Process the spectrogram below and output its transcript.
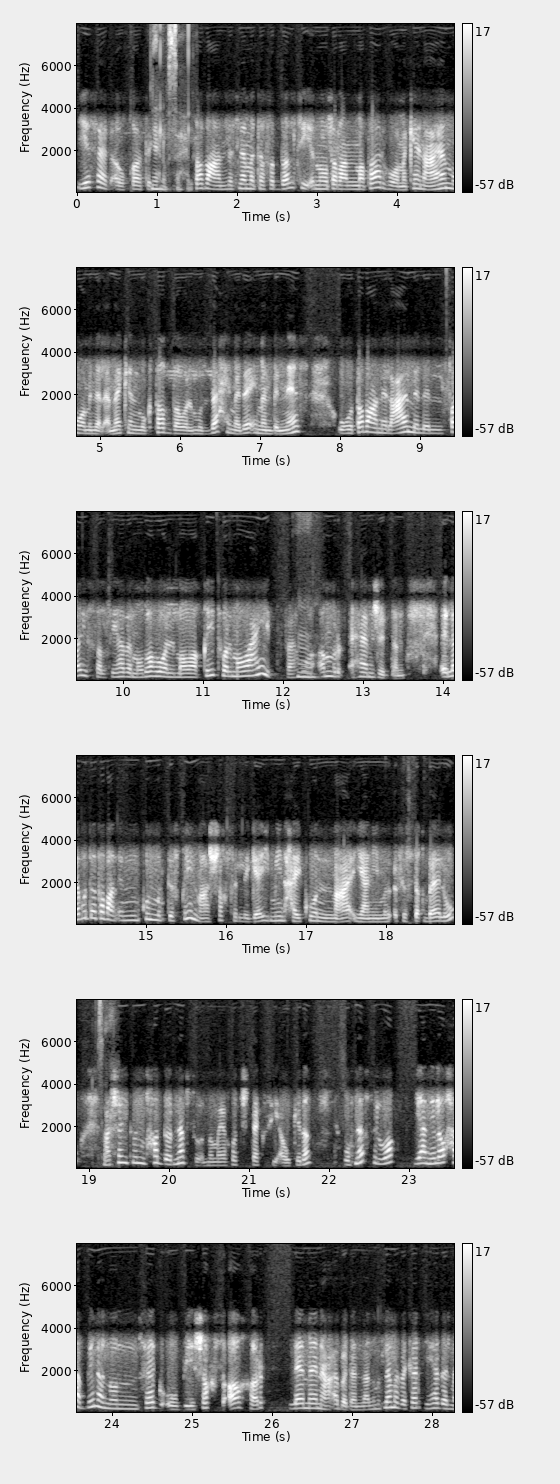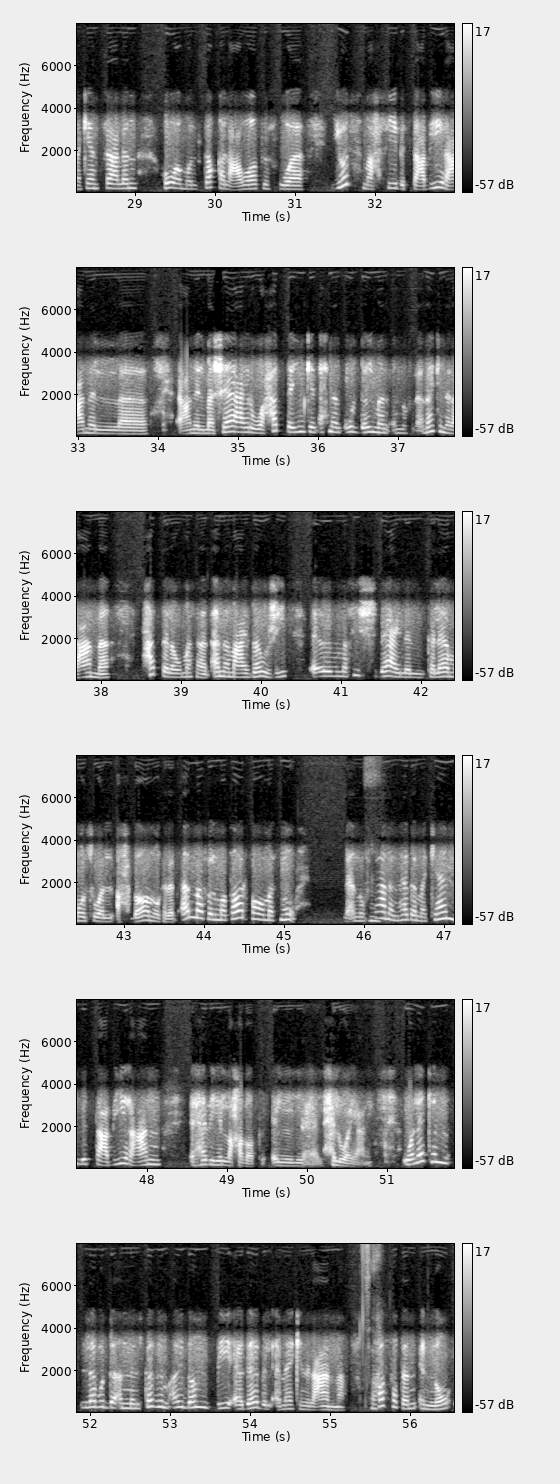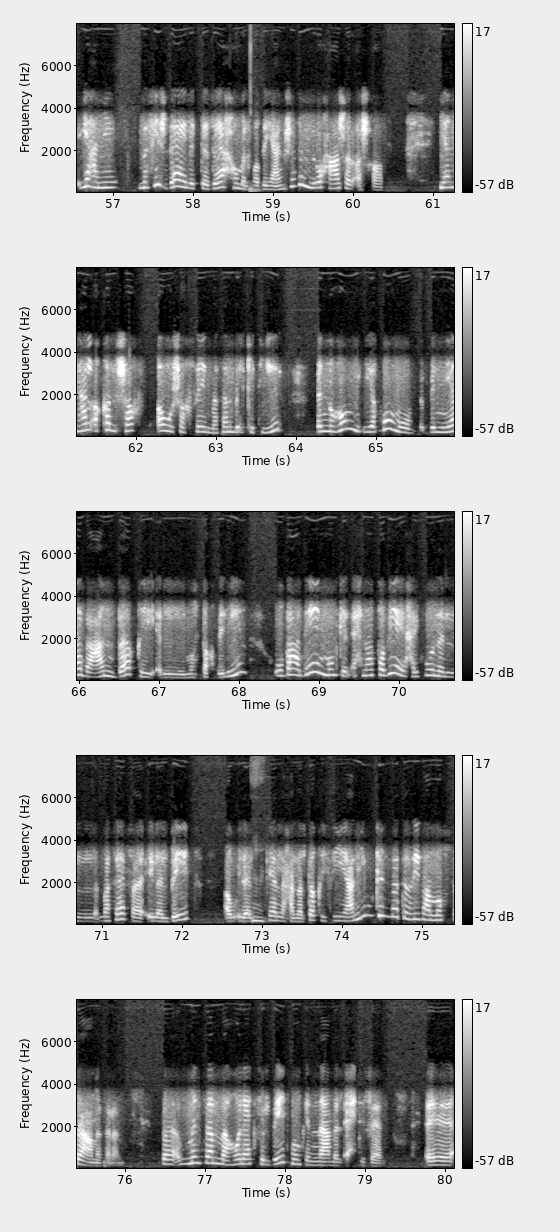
يسعد أوقاتك أهلا وسهلا طبعا مثل ما تفضلتي إنه طبعا المطار هو مكان عام ومن الأماكن المكتظة والمزدحمة دائما بالناس وطبعا العامل الفيصل في هذا الموضوع هو المواقيت والمواعيد فهو م. أمر هام جدا لابد طبعا إن نكون متفقين مع الشخص اللي جاي مين حيكون معاه يعني في استقباله صح. عشان يكون محضر نفسه إنه ما ياخدش تاكسي أو كده وفي نفس الوقت يعني لو حبينا إنه نفاجئه بشخص آخر لا مانع ابدا لأنه مثل ما ذكرتي هذا المكان فعلا هو ملتقى العواطف ويسمح فيه بالتعبير عن عن المشاعر. وحتى يمكن إحنا نقول دايما إنه في الأماكن العامة حتى لو مثلا أنا مع زوجي آه، ما فيش داعي للتلامس والأحضان وكذا. أما في المطار فهو مسموح. لأنه فعلا هذا مكان للتعبير عن هذه اللحظات الحلوة يعني. ولكن لابد أن نلتزم أيضا بآداب الأماكن العامة. صح. خاصة إنه يعني ما فيش داعي للتزاحم الفظيع. يعني مش لازم نروح عشر أشخاص. يعني على الأقل شخص أو شخصين مثلا بالكثير إنهم يقوموا بالنيابة عن باقي المستقبلين. وبعدين ممكن إحنا طبيعي حيكون المسافة إلى البيت أو إلى المكان اللي حنلتقي فيه يعني يمكن لا تزيد عن نص ساعة مثلا. فمن ثم هناك في البيت ممكن نعمل احتفال.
